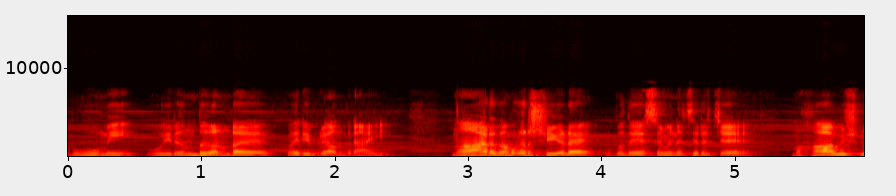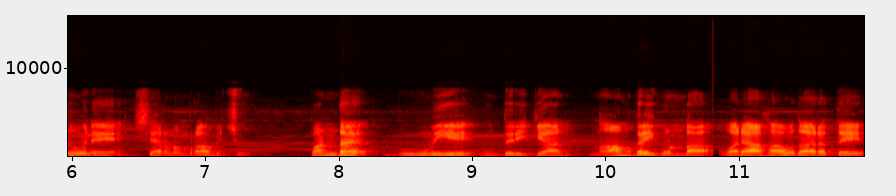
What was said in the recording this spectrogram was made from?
ഭൂമി ഉയർന്നു കണ്ട് പരിഭ്രാന്തനായി. നാരദ മഹർഷിയുടെ ഉപദേശമനുസരിച്ച് മഹാവിഷ്ണുവിനെ ശരണം പ്രാപിച്ചു. പണ്ട് ഭൂമിയെ ഉദ്ധരിക്കാൻ നാം കൈക്കൊണ്ട വരാഹാവതാരത്തെ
